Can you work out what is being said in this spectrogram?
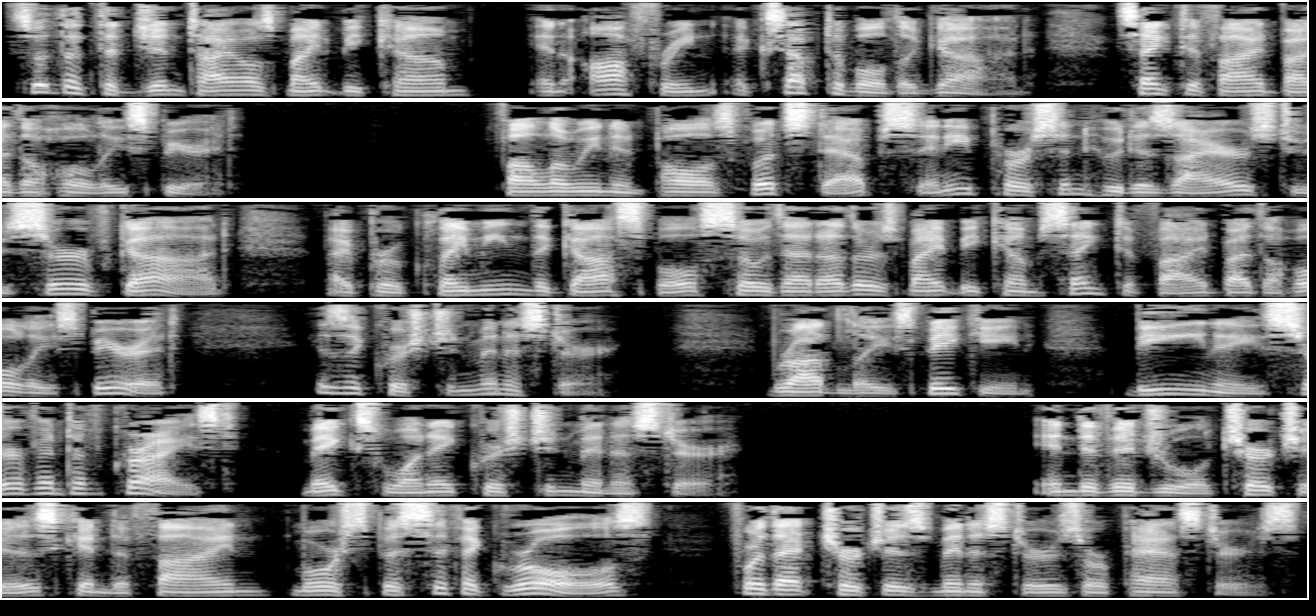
so that the Gentiles might become an offering acceptable to God, sanctified by the Holy Spirit. Following in Paul's footsteps, any person who desires to serve God by proclaiming the gospel so that others might become sanctified by the Holy Spirit is a Christian minister. Broadly speaking, being a servant of Christ makes one a Christian minister. Individual churches can define more specific roles for that church's ministers or pastors.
